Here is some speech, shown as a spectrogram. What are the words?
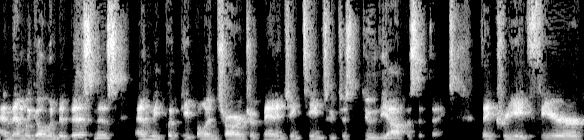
and then we go into business and we put people in charge of managing teams who just do the opposite things they create fear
